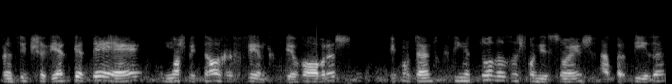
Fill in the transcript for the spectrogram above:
Francisco Xavier, que até é um hospital recente que teve obras e, portanto, que tinha todas as condições, à partida,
